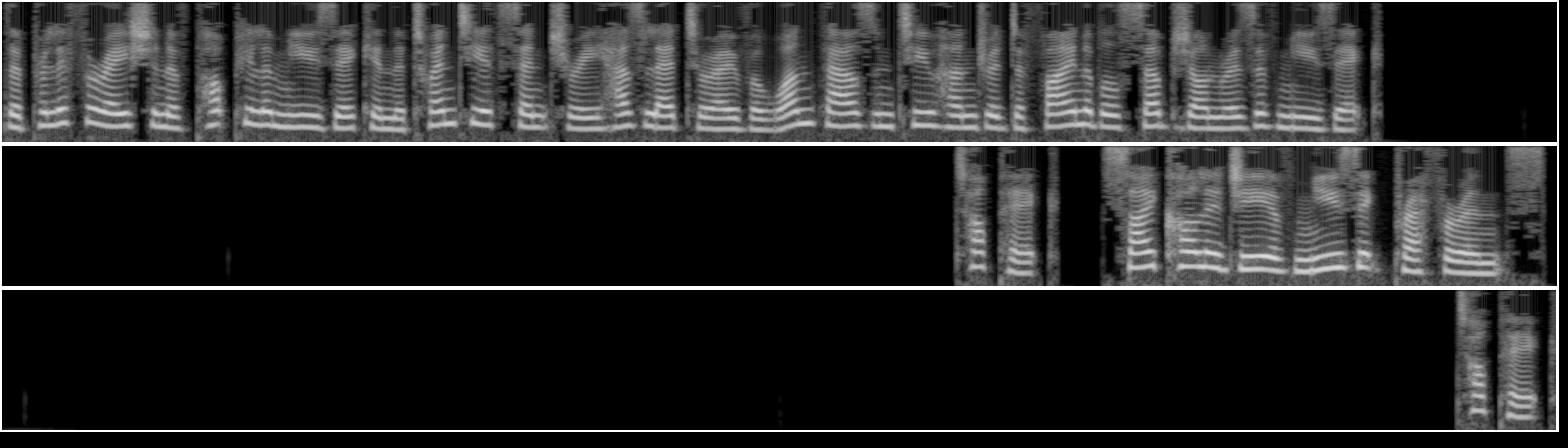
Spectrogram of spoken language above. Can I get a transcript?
The proliferation of popular music in the 20th century has led to over 1,200 definable subgenres of music. Psychology of music preference Topic:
